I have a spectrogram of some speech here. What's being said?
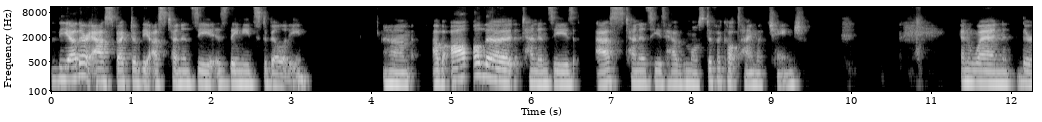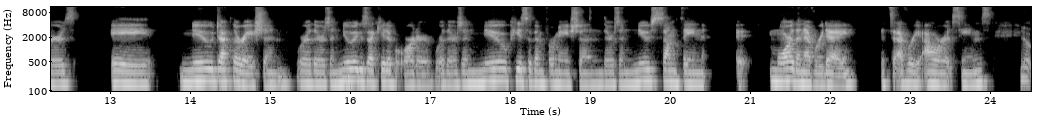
The other aspect of the S tendency is they need stability. Um, of all the tendencies, S tendencies have the most difficult time with change and when there's a new declaration, where there's a new executive order, where there's a new piece of information, there's a new something eh, more than every day, it's every hour, it seems. Yep.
